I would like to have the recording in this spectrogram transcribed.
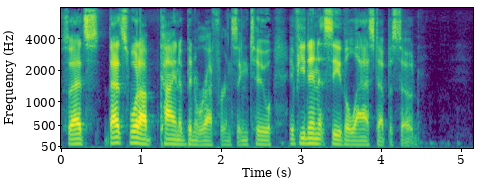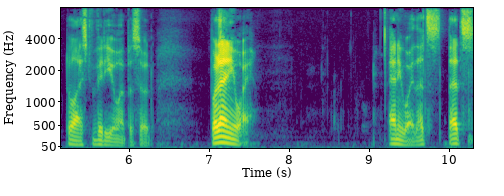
So that's that's what I've kind of been referencing to if you didn't see the last episode, the last video episode. But anyway, anyway, that's that's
